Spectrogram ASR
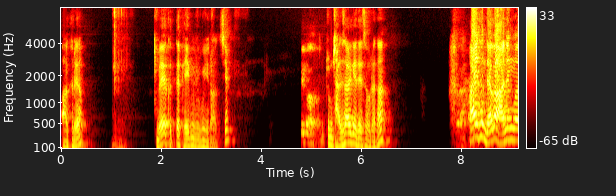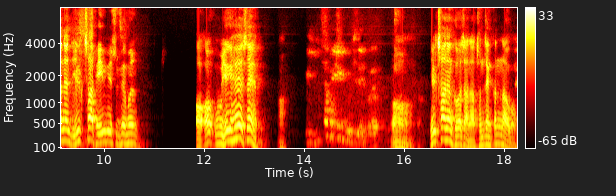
아, 그래요? 왜 그때 베이비 부분이 일어났지? 좀 잘 살게 돼서 그러나? 하여튼 내가 아는 거는 1차 베이비 수fem은, 어, 어, 뭐 얘기해, 쌤. 2차 베이비 시대 거예요. 어. 1차는 그거잖아. 전쟁 끝나고.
